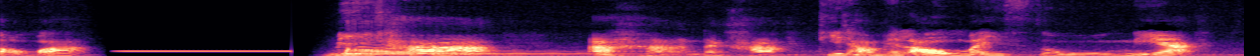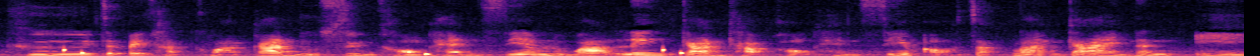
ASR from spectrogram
ตอบว่า มีค่ะอาหารนะคะที่ทำให้เราไม่สูงเนี่ย คือจะไปขัดขวางการดูดซึมของแคลเซียม หรือว่าเร่งการขับของแคลเซียมออกจากร่างกายนั่นเอง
